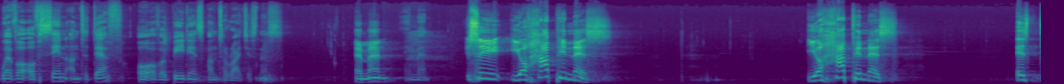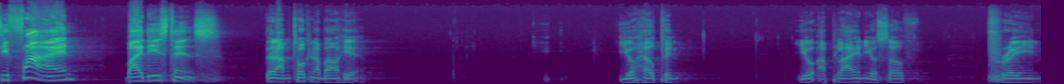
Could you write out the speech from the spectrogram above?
whether of sin unto death or of obedience unto righteousness. Amen. Amen. You see, your happiness, your happiness is defined by these things that I'm talking about here. You're helping, you're applying yourself, praying,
